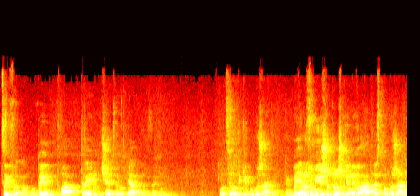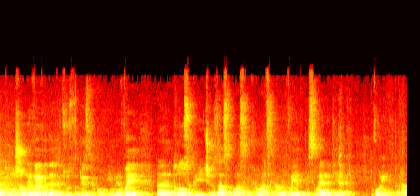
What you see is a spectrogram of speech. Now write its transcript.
цифра там 1, 2, 3, 4, 5 на день. Оце отаке побажання. Якби я розумію, що трошки не в адрес побажання, тому що не ви ведете цю статистику і не ви е, доносите її через засоби масової інформації, але ви як письменник, як воїни пера,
